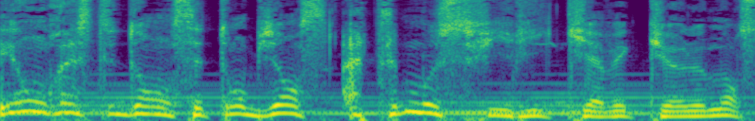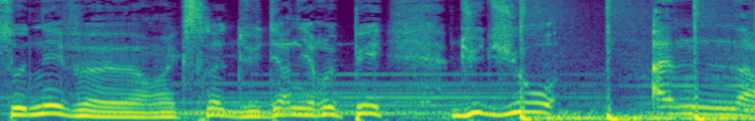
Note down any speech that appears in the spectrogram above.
Et on reste dans cette ambiance atmosphérique avec euh, le morceau Never, extrait du dernier EP du duo Anna.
